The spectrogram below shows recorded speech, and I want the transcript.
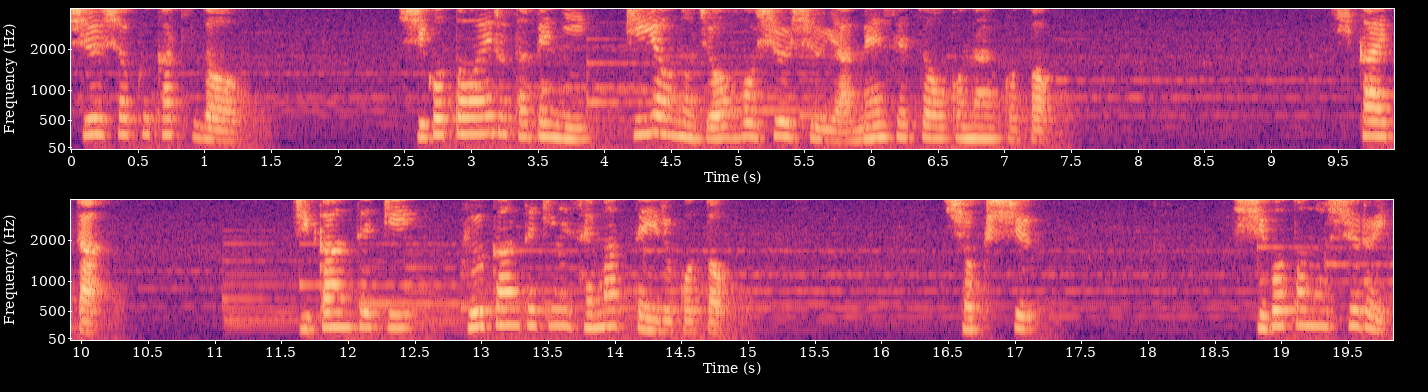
就職活動、仕事を得るために企業の情報収集や面接を行うこと、控えた、時間的、空間的に迫っていること、職種、仕事の種類、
